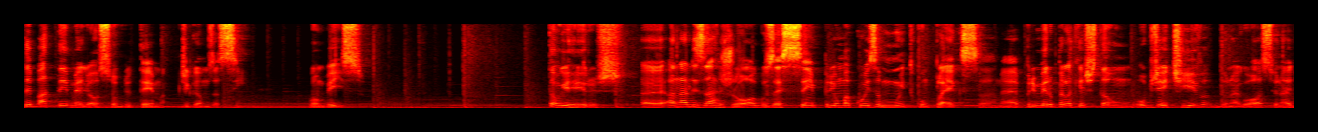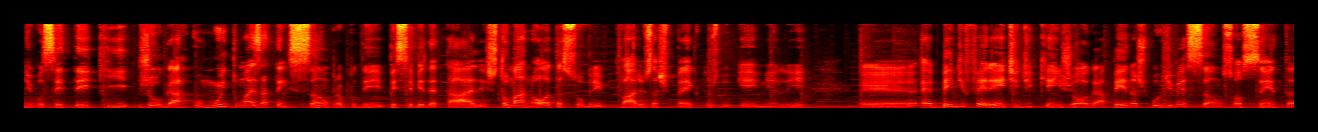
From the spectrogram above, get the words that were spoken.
debater melhor sobre o tema, digamos assim. Vamos ver isso. Então, guerreiros, é, analisar jogos é sempre uma coisa muito complexa, né? Primeiro pela questão objetiva do negócio, né? De você ter que jogar com muito mais atenção para poder perceber detalhes, tomar nota sobre vários aspectos do game ali. É, é, bem diferente de quem joga apenas por diversão, só senta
